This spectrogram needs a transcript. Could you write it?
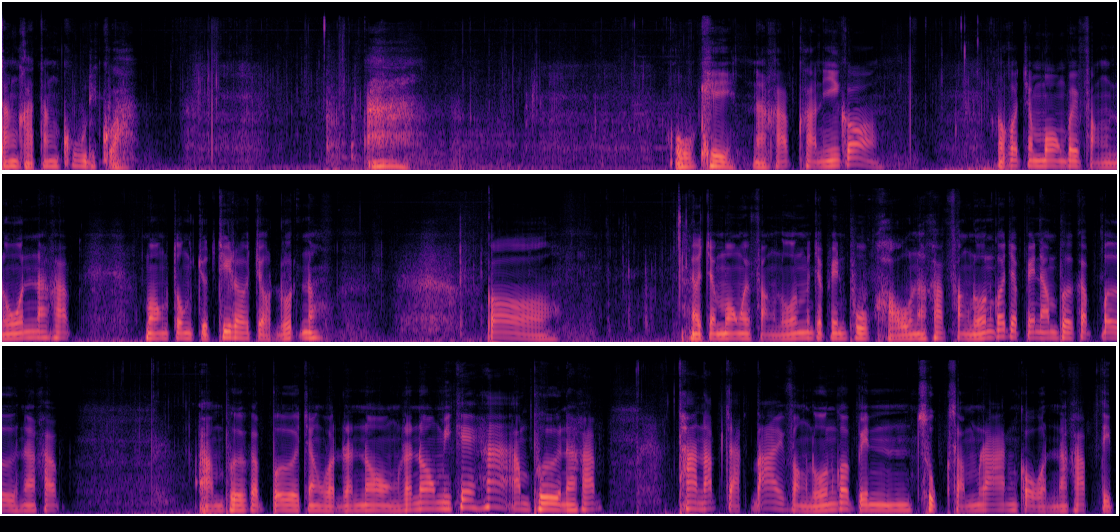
ตั้งขาตั้งคู่ดีกว่า โอเคนะครับคราวนี้ก็เราก็จะมองไปฝั่งโน้นนะครับ มองตรงจุดที่เราจอดรถเนาะก็เราจะมองไปฝั่งโน้นมันจะเป็นภูเขานะครับ ฝั่งโน้นก็จะเป็นอำเภอกระเปอร์นะครับอำเภอกระเปอร์จังหวัดระนองระนองมีแค่ห้าอำเภอนะครับ ถ้านับจากใต้ฝั่งโน้นก็เป็นสุขสำราญก่อนนะครับ ติด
